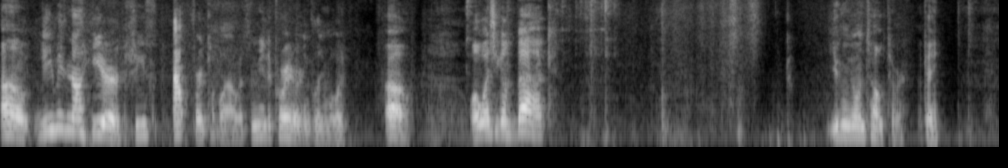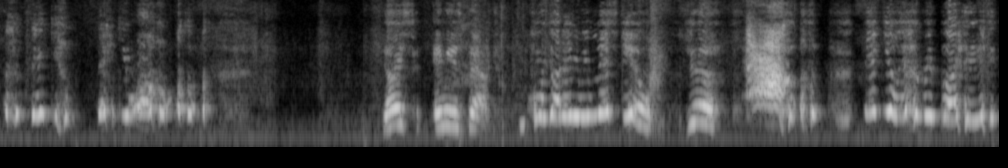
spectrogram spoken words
Oh, Evie's not here. She's out for a couple hours. Me, the creator, Inkling Boy. Oh. Well, when she comes back, you can go and talk to her, okay? Thank you. Thank you all. Guys, Amy is back. Oh my god, Amy, we missed you. Yeah. Ah! Thank you, everybody.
